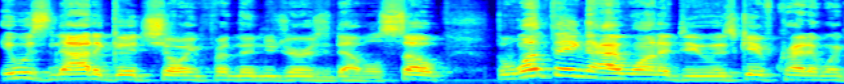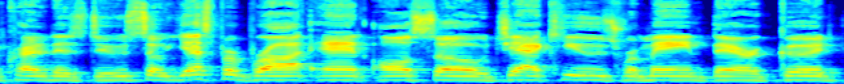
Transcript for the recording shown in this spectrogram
it was not a good showing from the New Jersey Devils. So, the one thing I want to do is give credit when credit is due. So, Jesper Bratt and also Jack Hughes remained their good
